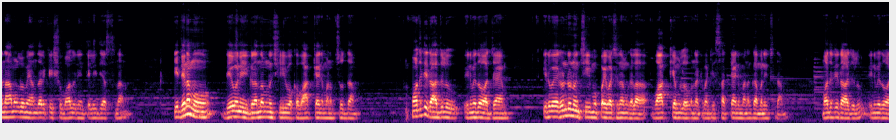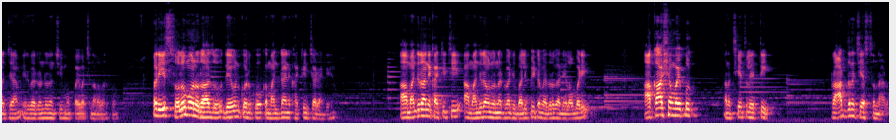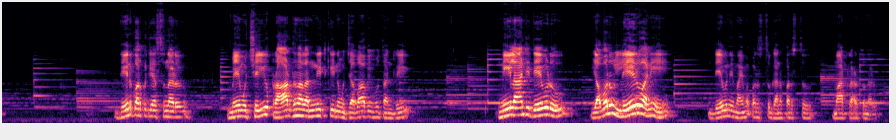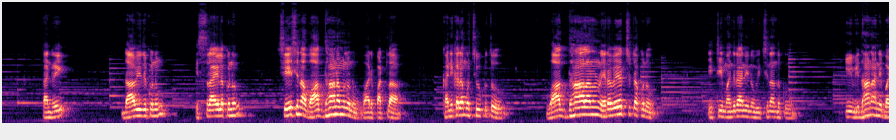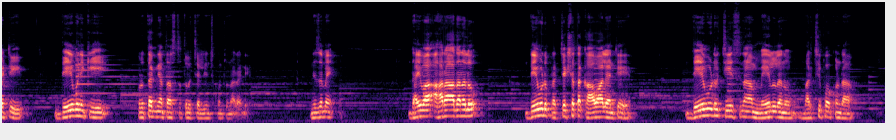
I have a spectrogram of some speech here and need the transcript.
నామంలో మీ అందరికీ శుభాలు నేను తెలియజేస్తున్నాను. ఈ దినము దేవుని గ్రంథం నుంచి ఒక వాక్యాన్ని మనం చూద్దాం. మొదటి రాజులు ఎనిమిదో అధ్యాయం ఇరవై రెండు నుంచి ముప్పై వచనం గల వాక్యంలో ఉన్నటువంటి సత్యాన్ని మనం గమనించుదాం. మొదటి రాజులు ఎనిమిదో అధ్యాయం ఇరవై రెండు నుంచి ముప్పై వచనాల వరకు. మరి సొలోమోను రాజు దేవుని కొరకు ఒక మందిరాన్ని కట్టించాడండి. ఆ మందిరాన్ని కట్టించి ఆ మందిరంలో ఉన్నటువంటి బలిపీఠం ఎదురుగా నిలబడి ఆకాశం వైపు తన చేతులు ఎత్తి ప్రార్థన చేస్తున్నాడు. దేని కొరకు చేస్తున్నాడు? మేము చెయ్యు ప్రార్థనలన్నిటికీ నువ్వు జవాబివ్వు తండ్రి. నీలాంటి దేవుడు ఎవరు లేరు అని దేవుని మహిమపరుస్తూ గనపరుస్తూ మాట్లాడుతున్నాడు. తండ్రి దావీదుకును ఇస్రాయిలకును చేసిన వాగ్దానములను వారి పట్ల కనికరము చూపుతూ వాగ్దానాలను నెరవేర్చుటకును ఇట్టి మందిరాన్ని నువ్వు ఇచ్చినందుకు ఈ విధానాన్ని బట్టి దేవునికి కృతజ్ఞతాస్థుతులు చెల్లించుకుంటున్నాడండి. నిజమే. దైవ ఆరాధనలో దేవుడు ప్రత్యక్షత కావాలి అంటే దేవుడు చేసిన మేలులను మర్చిపోకుండా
